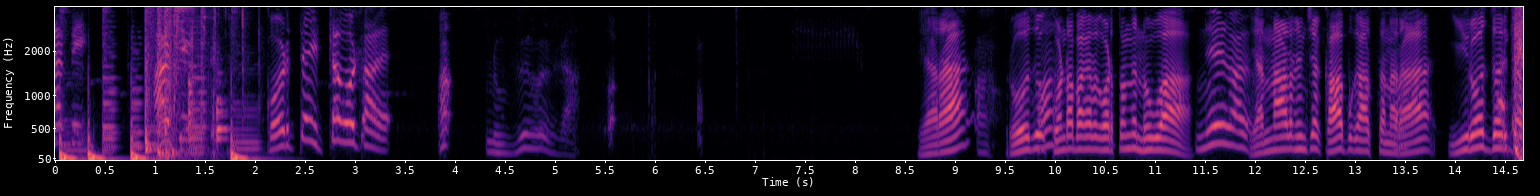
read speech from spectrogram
అది అది కొడితే ఇట్లా కొట్టాలి. నువ్వేమరా. ఎరా. రోజు? కుండ బగల కొడుతుంది నువ్వా? నేను కాదు. ఎన్నాళ్ళ నుంచో కాపు కాస్తున్నారా? ఈ రోజు దొరికా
